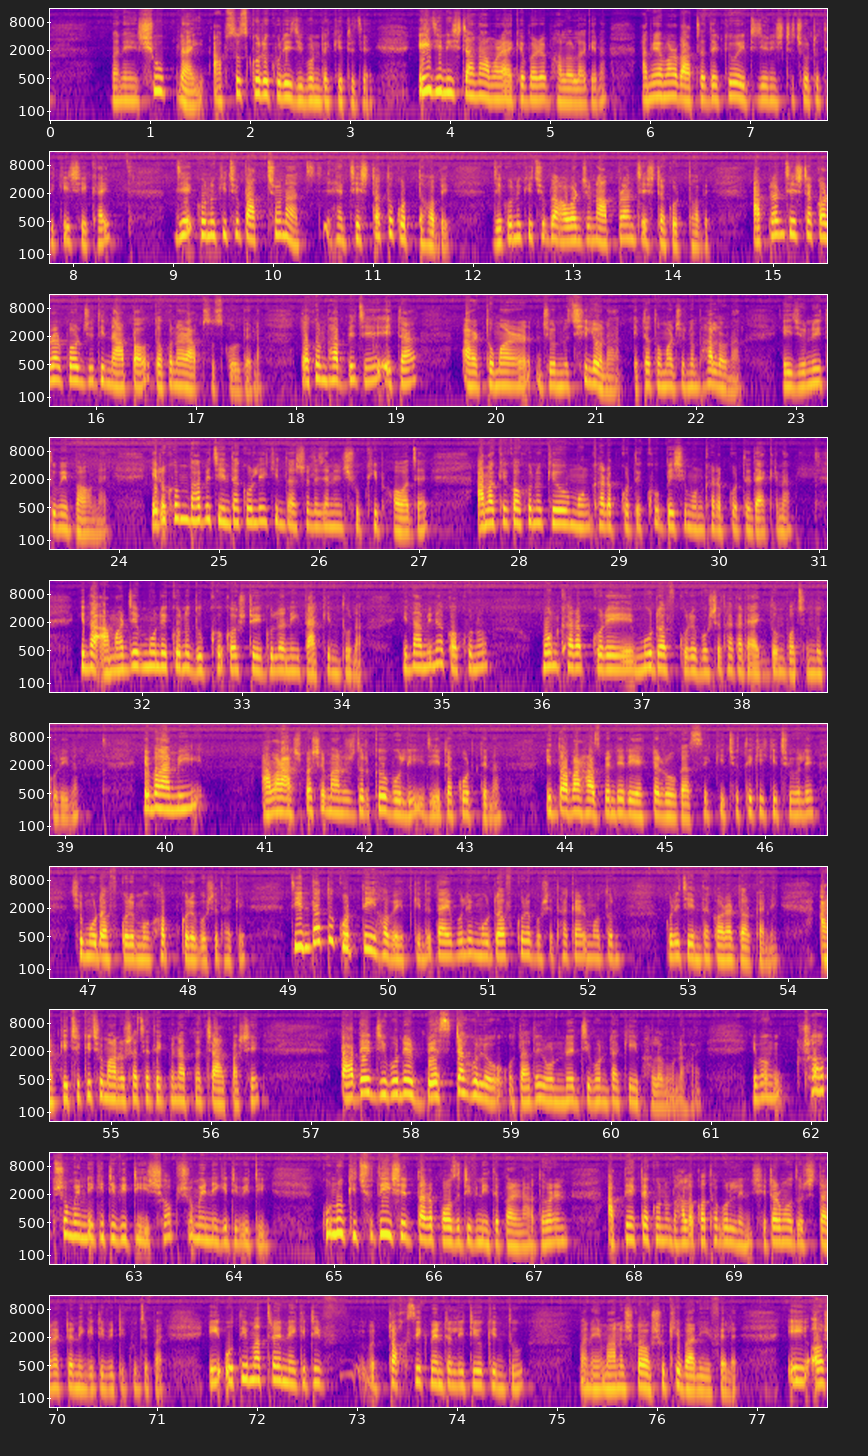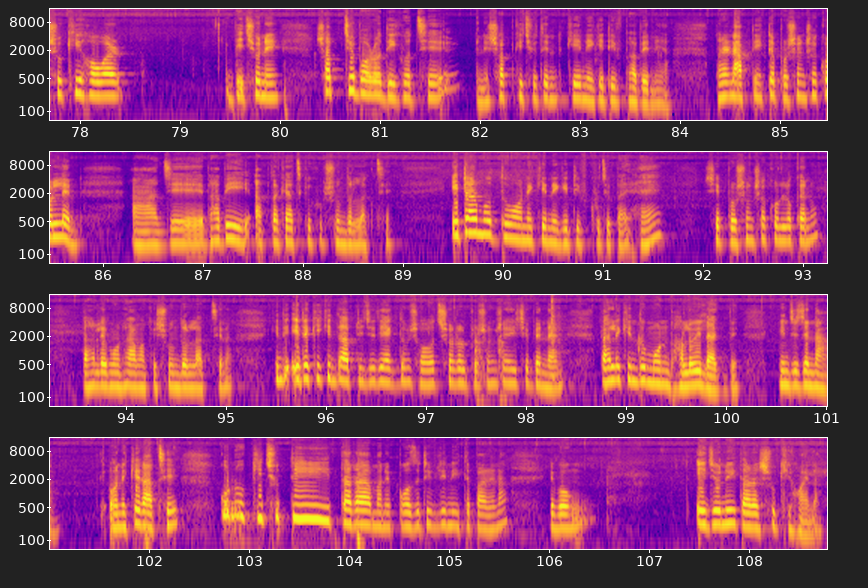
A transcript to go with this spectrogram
মানে সুখ নাই, আফসোস করে করে জীবনটা কেটে যায়। এই জিনিসটা না আমার একেবারে ভালো লাগে না। আমি আমার বাচ্চাদেরকেও এই জিনিসটা ছোট থেকেই শেখাই যে, কোনো কিছু পাচ্ছ না হ্যাঁ চেষ্টা তো করতে হবে। যে কোনো কিছু পাওয়ার জন্য আপ্রাণ চেষ্টা করতে হবে। আপ্রাণ চেষ্টা করার পর যদি না পাও, তখন আর আফসোস করবে না। তখন ভাববে যে, এটা আর তোমার জন্য ছিল না, এটা তোমার জন্য ভালো না। এই জন্যই তুমি পাও নাই। এরকমভাবে চিন্তা করলেই কিন্তু আসলে জানেন সুখী হওয়া যায়। আমাকে কখনো কেউ মন খারাপ করতে, খুব বেশি মন খারাপ করতে দেখে না। কিন্তু আমার যে মনে কোনো দুঃখ, কষ্ট এগুলো নেই তা কিন্তু না। কিন্তু আমি না কখনো মন খারাপ করে মুড অফ করে বসে থাকাটা একদম পছন্দ করি না। এবং আমি আমার আশপাশের মানুষদেরকেও বলি যে এটা করতে না। কিন্তু আমার হাজব্যান্ডের এই একটা রোগ আছে। কিছু থেকে কিছু হলে সে মুড অফ করে, মুখ হপ করে বসে থাকে। চিন্তা তো করতেই হবে, কিন্তু তাই বলে মুড অফ করে বসে থাকার মতন করে চিন্তা করার দরকার নেই। আর কিছু কিছু মানুষ আছে, দেখবেন আপনার চারপাশে, তাদের জীবনের বেস্টটা হলেও তাদের অন্যের জীবনটাকেই ভালো মনে হয়। এবং সব সময় নেগেটিভিটি সব সময় নেগেটিভিটি কোনো কিছুতেই সে তারা পজিটিভ নিতে পারে না। ধরেন, আপনি একটা কোনো ভালো কথা বললেন, সেটার মধ্যে তারা একটা নেগেটিভিটি খুঁজে পায়। এই অতিমাত্রায় নেগেটিভ টক্সিক মেন্টালিটিও কিন্তু মানে মানুষকে অসুখী বানিয়ে ফেলে। এই অসুখী হওয়ার পেছনে সবচেয়ে বড় দিক হচ্ছে মানে সব কিছুতে কে নেগেটিভভাবে নেওয়া ধরেন আপনি একটা প্রশংসা করলেন যে, ভাবি, আপনাকে আজকে খুব সুন্দর লাগছে। এটার মধ্যেও অনেকে নেগেটিভ খুঁজে পায়। হ্যাঁ সে প্রশংসা করল কেন? তাহলে মনে হয় আমাকে সুন্দর লাগছে না। কিন্তু এটাকে কিন্তু আপনি যদি একদম সহজ সরল প্রশংসা হিসেবে নেন, তাহলে কিন্তু মন ভালোই লাগবে। কিন্তু যে না, অনেকের আছে, কোনো কিছুতেই তারা মানে পজিটিভলি নিতে পারে না এবং এই জন্যই তারা সুখী হয় না।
